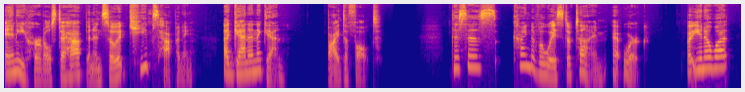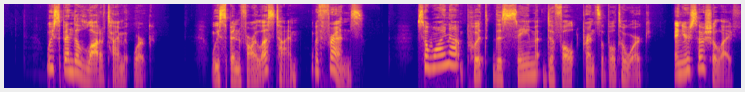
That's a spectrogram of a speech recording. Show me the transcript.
any hurdles to happen, and so it keeps happening again and again by default. This is kind of a waste of time at work. But you know what? We spend a lot of time at work. We spend far less time with friends. So why not put the same default principle to work in your social life?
